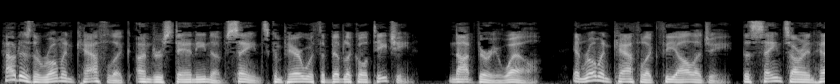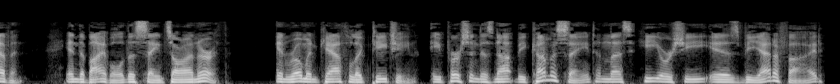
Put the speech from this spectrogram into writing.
How does the Roman Catholic understanding of saints compare with the biblical teaching? Not very well. In Roman Catholic theology, the saints are in heaven. In the Bible, the saints are on earth. In Roman Catholic teaching, a person does not become a saint unless he or she is beatified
